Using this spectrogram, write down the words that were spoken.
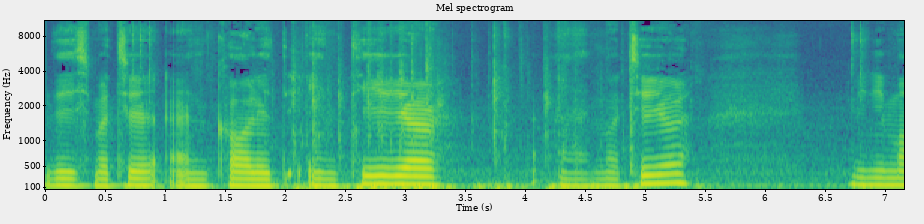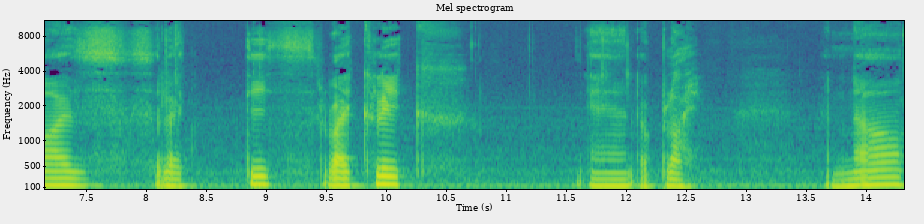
this material and call it interior and material. Minimize select this right click and apply. And now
